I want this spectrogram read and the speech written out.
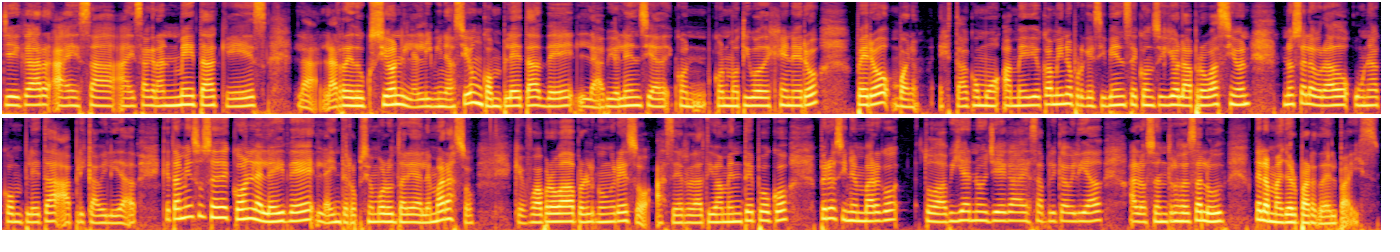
llegar a esa, a esa gran meta que es la, reducción y la eliminación completa de la violencia con, con motivo de género, pero bueno, está como a medio camino porque si bien se consiguió la aprobación, no se ha logrado una completa aplicabilidad, que también sucede con la ley de la interrupción voluntaria del embarazo, que fue aprobada por el Congreso hace relativamente poco, pero sin embargo todavía no llega esa aplicabilidad a los centros de salud de la mayor parte del país.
